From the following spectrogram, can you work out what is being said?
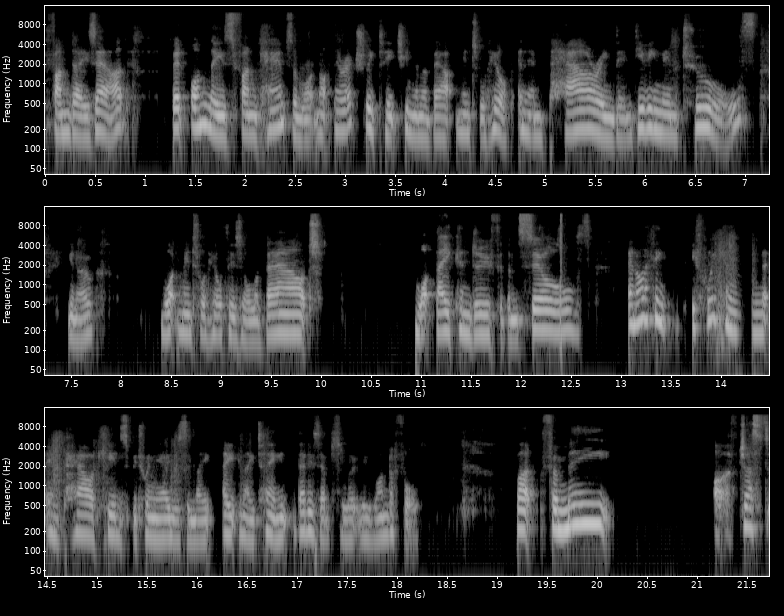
fun days out. But on these fun camps and whatnot, they're actually teaching them about mental health and empowering them, giving them tools. You know what mental health is all about, what they can do for themselves. And I think if we can empower kids between the ages of eight and 18, that is absolutely wonderful. But for me, I've just,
